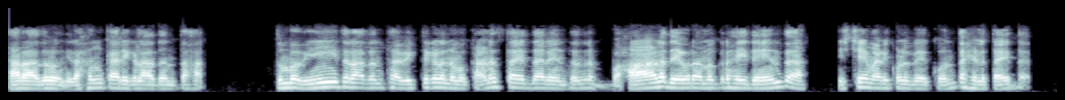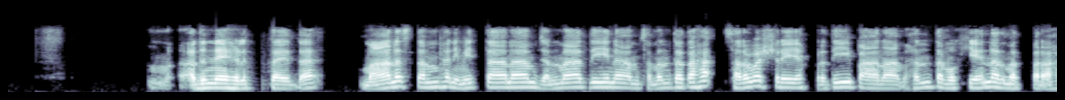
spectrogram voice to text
ಯಾರಾದರೂ ನಿರಹಂಕಾರಿಗಳಾದಂತಹ, ತುಂಬಾ ವಿನೀತರಾದಂತಹ ವ್ಯಕ್ತಿಗಳು ನಮಗೆ ಕಾಣಿಸ್ತಾ ಇದ್ದಾರೆ ಅಂತಂದ್ರೆ ಬಹಳ ದೇವರ ಅನುಗ್ರಹ ಇದೆ ಅಂತ ನಿಶ್ಚಯ ಮಾಡಿಕೊಳ್ಬೇಕು ಅಂತ ಹೇಳ್ತಾ ಇದ್ದಾರೆ. ಅದನ್ನೇ ಹೇಳ್ತಾ ಇದ್ದ, ಮಾನಸ್ತಂಭ ನಿಮಿತ್ತಾನಾಂ ಜನ್ಮಾದೀನಾಂ ಸಮಂತತಃ ಸರ್ವಶ್ರೇಯ ಪ್ರತೀಪಾನಾಂ ಹಂತ ಮುಖಿಯನ್ನ ಮತ್ಪರಃ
